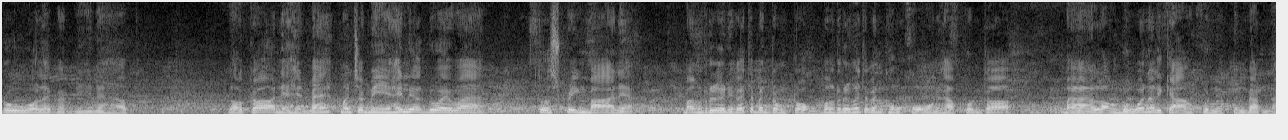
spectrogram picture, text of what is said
รูอะไรแบบนี้นะครับ แล้วก็เนี่ยเห็นไหมมันจะมีให้เลือกด้วยว่าตัวสปริงบาร์เนี่ยบางเรือเนี่ยก็จะเป็นตรงๆ บางเรือก็จะเป็นโค้งๆนะครับ คุณก็มาลองดูว่านาฬิกาของคุณเนี่ยเป็นแบบไหน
